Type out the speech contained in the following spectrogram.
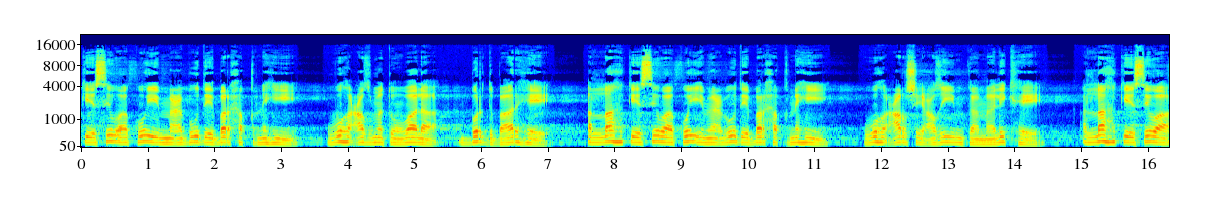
کے سوا کوئی معبود برحق نہیں، وہ عظمتوں والا برد بار ہے۔ اللہ کے سوا کوئی معبود برحق نہیں، وہ عرش عظیم کا مالک ہے۔ اللہ کے سوا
